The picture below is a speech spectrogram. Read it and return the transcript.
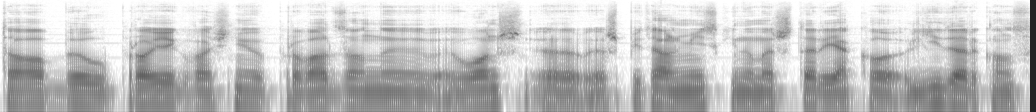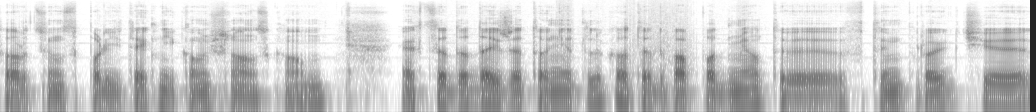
to był projekt właśnie prowadzony łącznie, Szpital Miejski nr 4 jako lider konsorcjum z Politechniką Śląską. Ja chcę dodać, że to nie tylko te dwa podmioty w tym projekcie e,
